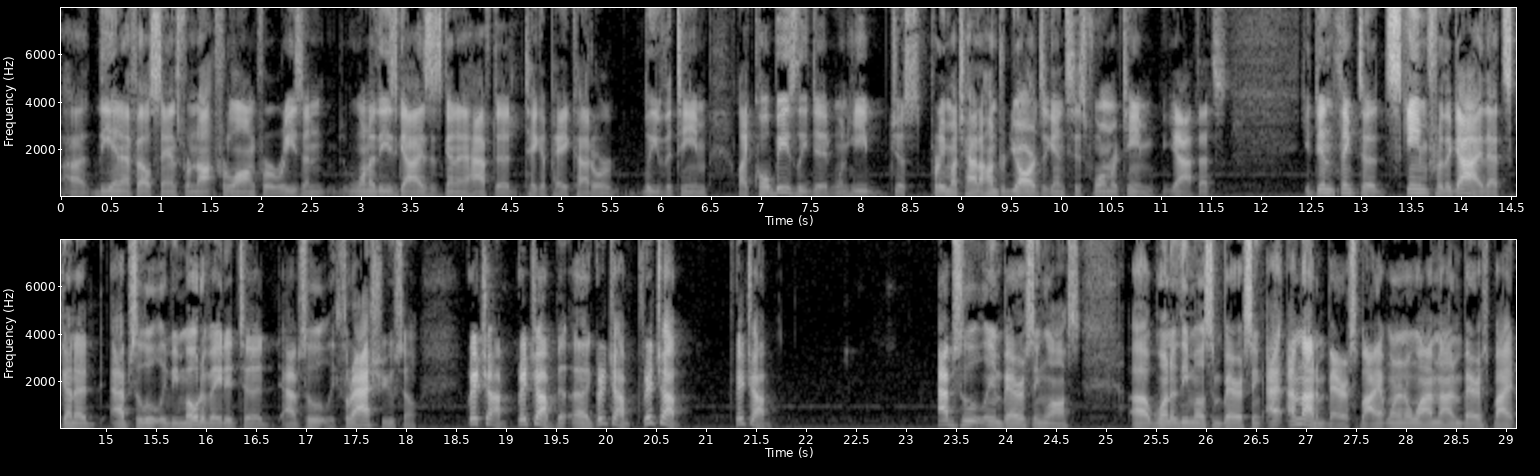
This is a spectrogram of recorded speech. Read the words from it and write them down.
Uh, the NFL stands for not for long for a reason. One of these guys is going to have to take a pay cut or leave the team, like Cole Beasley did when he just pretty much had 100 yards against his former team. Yeah, that's. You didn't think to scheme for the guy that's going to absolutely be motivated to absolutely thrash you. So, great job. Great job. Uh, great job. Great job. Great job. Absolutely embarrassing loss uh, one of the most embarrassing. I, am not embarrassed by it. Want to know why I'm not embarrassed by it?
